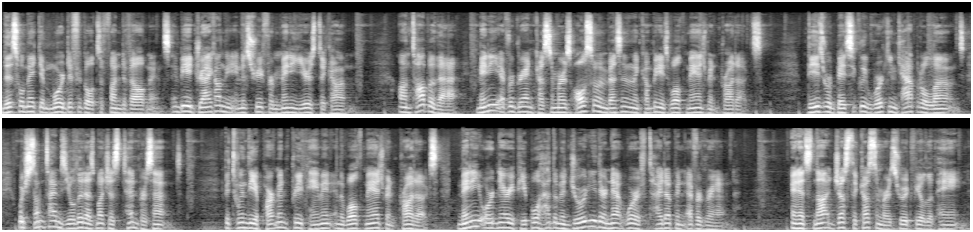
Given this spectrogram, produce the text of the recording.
This will make it more difficult to fund developments and be a drag on the industry for many years to come. On top of that, many Evergrande customers also invested in the company's wealth management products. These were basically working capital loans, which sometimes yielded as much as 10%. Between the apartment prepayment and the wealth management products, many ordinary people had the majority of their net worth tied up in Evergrande. And it's not just the customers who would feel the pain.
